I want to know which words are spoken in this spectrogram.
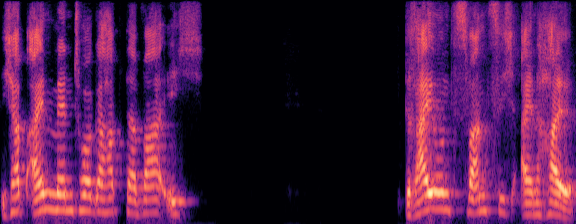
ich habe einen Mentor gehabt, da war ich 23,5.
